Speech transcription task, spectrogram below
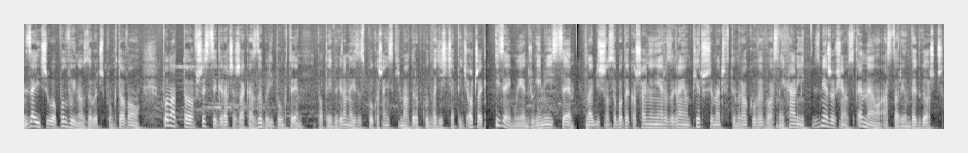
zaliczyło podwójną zdobycz punktową. Ponadto wszyscy gracze Żaka zdobyli punkty. Po tej wygranej zespół koszański ma w dorobku 25 oczek i zajmuje drugie miejsce. W najbliższą sobotę koszalnianie rozegrają pierwszy mecz w tym roku we własnej hali. Zmierzą się z Eneo Astorią Bydgoszcz.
